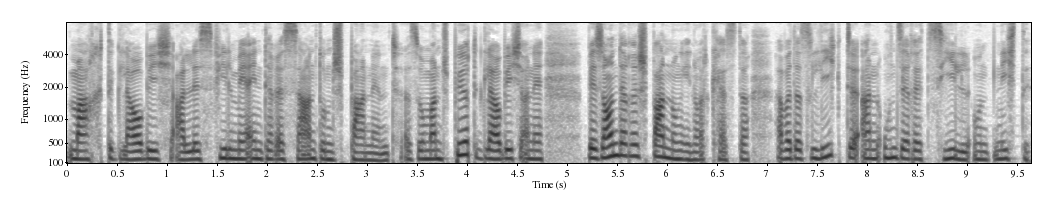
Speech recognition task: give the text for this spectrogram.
macht, glaube ich, alles viel mehr interessant und spannend. Also man spürt, glaube ich, eine besondere Spannung im Orchester, aber das liegt an unserem Ziel und nicht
